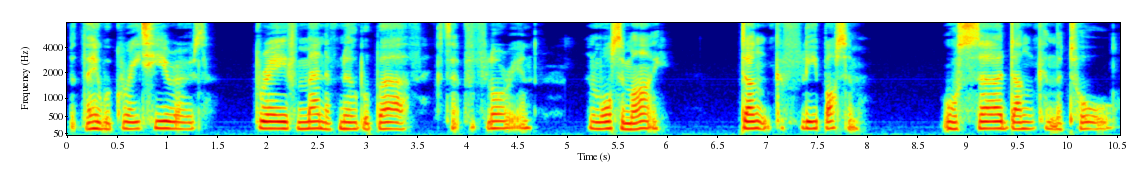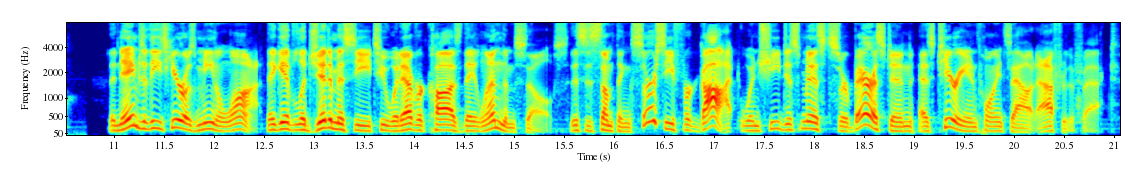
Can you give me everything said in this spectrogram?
But they were great heroes, brave men of noble birth, except for Florian. And what am I? Dunk of Flea Bottom, or Sir Duncan the Tall. The names of these heroes mean a lot. They give legitimacy to whatever cause they lend themselves. This is something Cersei forgot when she dismissed Sir Barristan, as Tyrion points out after the fact.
